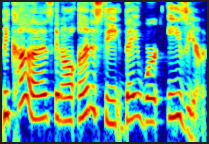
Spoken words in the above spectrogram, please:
because, in all honesty, they were easier.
